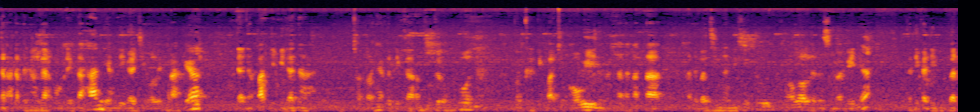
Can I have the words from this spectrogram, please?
terhadap penyelenggara pemerintahan yang digaji oleh rakyat tidak dapat dipidana. Contohnya ketika Rocky Gerung pun mengkritik Pak Jokowi dengan kata-kata ada bajingan di situ, tolol dan sebagainya ketika digugat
